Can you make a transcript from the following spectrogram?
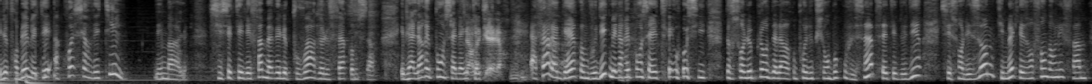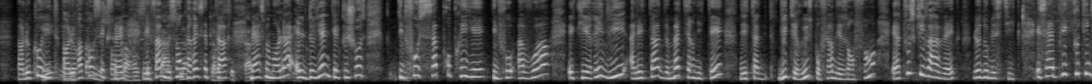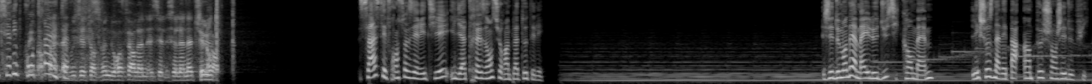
Et le problème était à quoi servait-il les mâles, si c'était les femmes avaient le pouvoir de le faire comme ça. Eh bien, la réponse, elle a faire été la guerre. à faire la guerre, comme vous dites, mais la réponse a été aussi sur le plan de la reproduction beaucoup plus simple, été de dire, ce sont les hommes qui mettent les enfants dans les femmes, dans le coït, Oui, par et le rapport sexuel. Les femmes ne sont qu'un réceptacle. Mais à ce moment-là, elles deviennent quelque chose qu'il faut s'approprier, qu'il faut avoir et qui est réduit à l'état de maternité, l'état d'utérus pour faire des enfants et à tout ce qui va avec, le domestique. Et ça implique toute une série de Enfin, contraintes. là, vous êtes en train de nous refaire la, c'est, c'est la nature. Ça, c'est Françoise Héritier, il y a 13 ans, sur un plateau télé. J'ai demandé à Maë Ledu si, quand même, les choses n'avaient pas un peu changé depuis.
